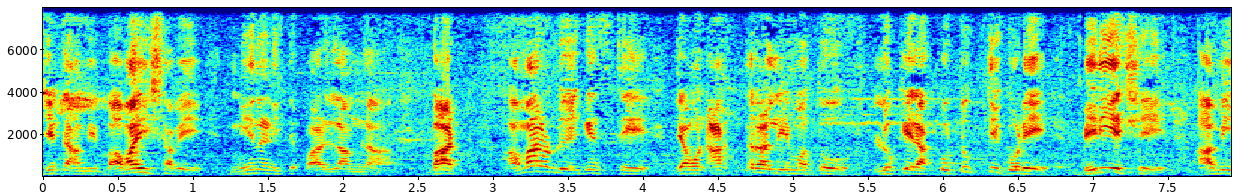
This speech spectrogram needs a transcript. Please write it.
যেটা আমি বাবা হিসাবে মেনে নিতে পারলাম না। বাট আমার এগেনস্টে যেমন আক্তার আলীর মতো লোকেরা কটুক্তি করে বেরিয়েছে, আমি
